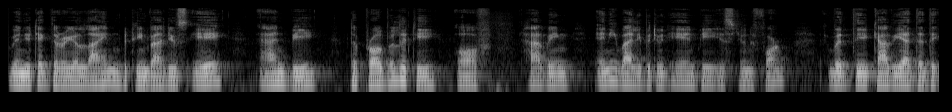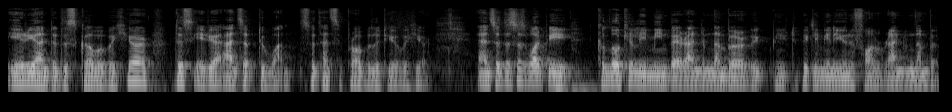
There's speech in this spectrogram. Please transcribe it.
when you take the real line between values a and b the probability of having any value between a and b is uniform with the caveat that the area under this curve over here, this area adds up to 1. So that's the probability over here. And so this is what we colloquially mean by random number. We typically mean a uniform random number.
